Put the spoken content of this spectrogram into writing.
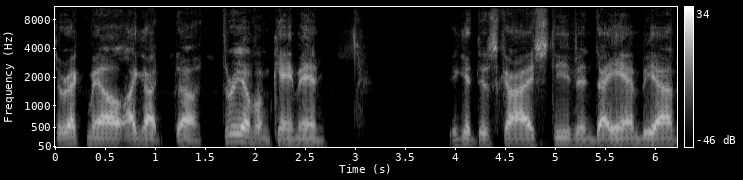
direct mail. I got uh, three of them came in. You get this guy, Stephen Diambia.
